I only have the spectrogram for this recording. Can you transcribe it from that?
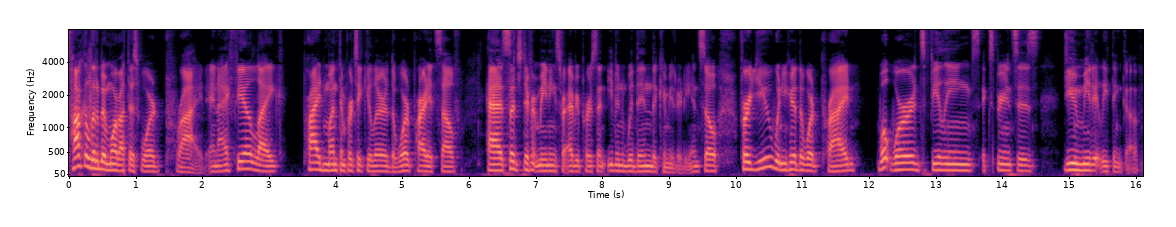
talk a little bit more about this word pride. And I feel like Pride Month in particular, the word pride itself, has such different meanings for every person, even within the community. And so, for you, when you hear the word pride, what words, feelings, experiences do you immediately think of?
